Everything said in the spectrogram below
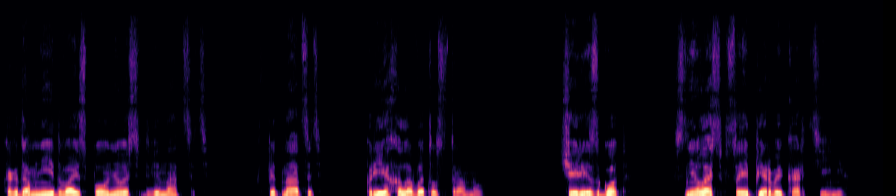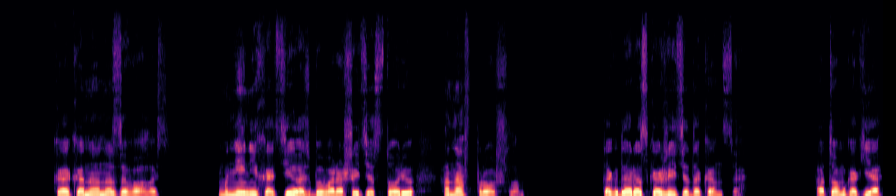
когда мне едва исполнилось двенадцать. В пятнадцать приехала в эту страну. Через год снялась в своей первой картине. Как она называлась? Мне не хотелось бы ворошить историю, она в прошлом. Тогда расскажите до конца. О том, как я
